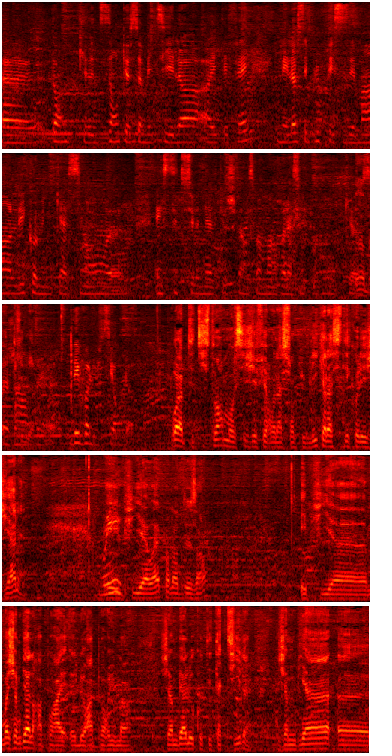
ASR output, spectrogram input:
Euh, donc, disons que ce métier-là a été fait, mais là, c'est plus précisément les communications institutionnelles que je fais en ce moment en relations publiques, Ah, ce très genre d'évolution-là. Pour la petite histoire, moi aussi j'ai fait relations publiques à la cité collégiale. Et puis euh, ouais, pendant deux ans. Et puis euh, moi j'aime bien le rapport, à- le rapport humain. J'aime bien le côté tactile. J'aime bien, euh,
